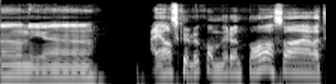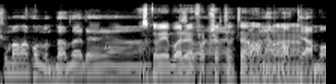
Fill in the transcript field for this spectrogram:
eh, nye Nei, Han skulle komme rundt nå, da, så jeg vet ikke om han har kommet ned. Eller, eh, Skal vi bare så fortsette til han, hende eh, at jeg må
